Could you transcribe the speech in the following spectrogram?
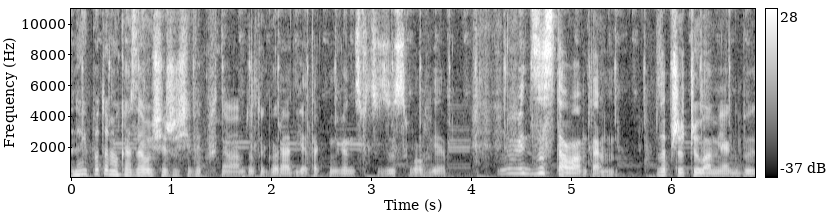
No i potem okazało się, że się wepchnęłam do tego radia, tak mówiąc w cudzysłowie. No więc zostałam tam. Zaprzeczyłam jakby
